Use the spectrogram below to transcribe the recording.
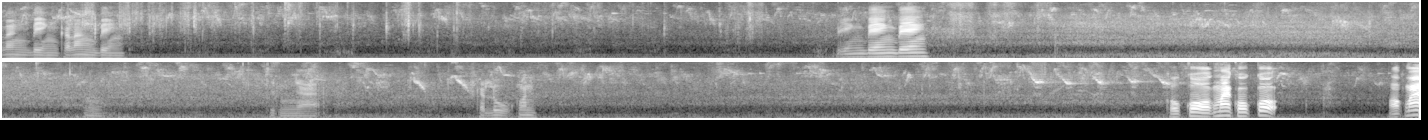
ำลังเบ่งกำลังเบ่งเบ่งเบ่งเบ่งกินหญ้ากระลูกมันโกโก้ออกมาโกโก้ออกมา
